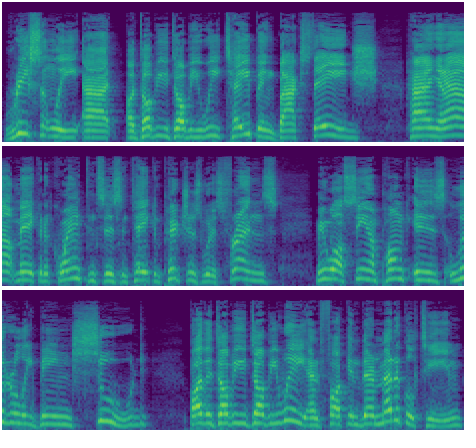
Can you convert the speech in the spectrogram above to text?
recently at a WWE taping backstage, hanging out, making acquaintances, and taking pictures with his friends. Meanwhile, CM Punk is literally being sued by the WWE and fucking their medical team,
